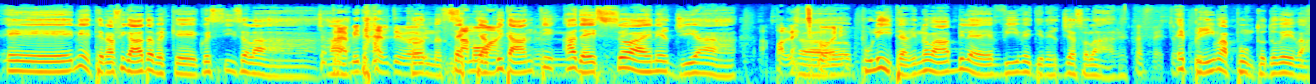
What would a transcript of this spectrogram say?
E niente, è una figata perché quest'isola C'ha ha- abitanti, con eh, sette Samoa. abitanti Mm. adesso ha energia eh, pulita, rinnovabile e vive di energia solare. Perfetto. E prima appunto doveva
